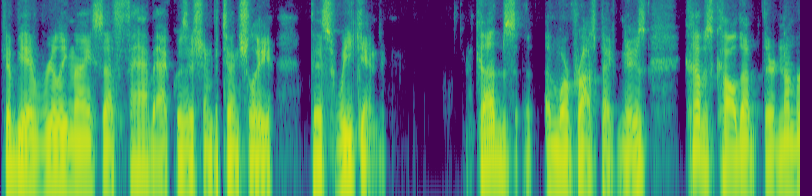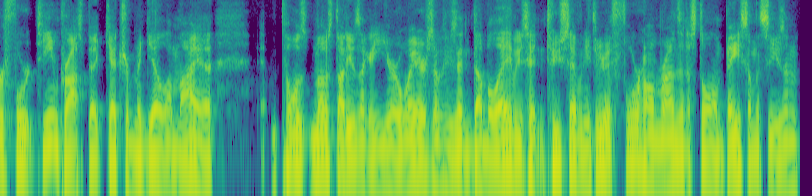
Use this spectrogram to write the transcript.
Could be a really nice uh, fab acquisition potentially this weekend. Cubs, uh, more prospect news. Cubs called up their number 14 prospect catcher, Miguel Amaya. Most, most thought he was like a year away or so because he's in double A, but he's hitting 273 with four home runs and a stolen base on the season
